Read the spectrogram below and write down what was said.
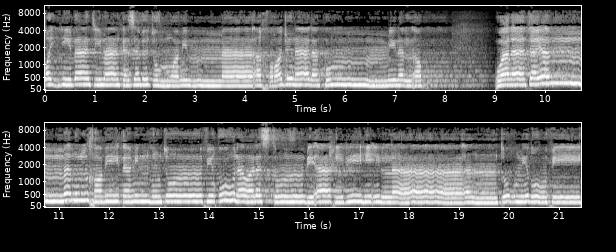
طيبات ما كسبتم ومما أخرجنا لكم من الأرض ولا تيمموا الخبيث منه تنفقون ولستم بآخذيه إلا أن تغمضوا فيه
